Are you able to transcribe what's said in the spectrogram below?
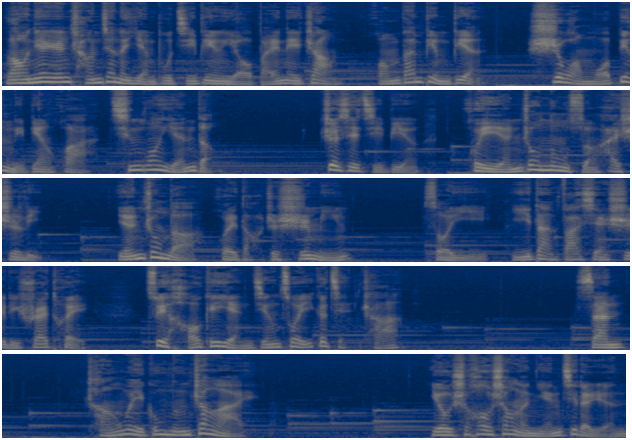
老年人常见的眼部疾病有白内障、黄斑病变、视网膜病理变化、青光眼等，这些疾病会严重弄损害视力，严重的会导致失明。所以，一旦发现视力衰退，最好给眼睛做一个检查。三，肠胃功能障碍。有时候上了年纪的人，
